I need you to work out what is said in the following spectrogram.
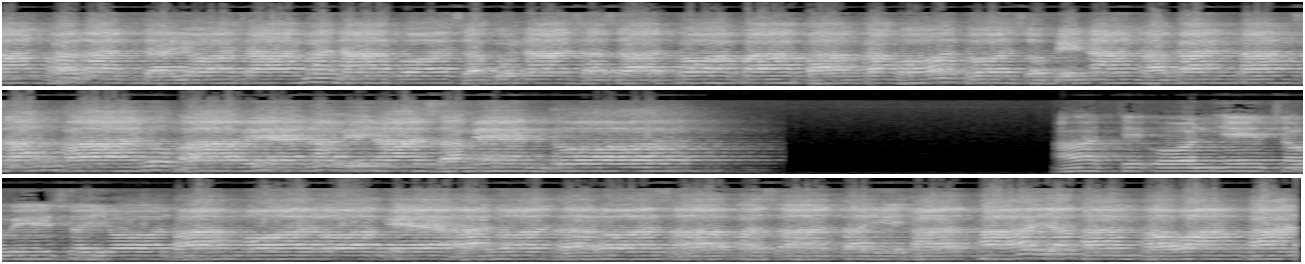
มังพลันจะโยจามนาโพสกุณาสสัตโทปาปังกโหตุกันตังสังขานุภ ทิโอนหิสวิสโยธรรมโมโลเกอนุตโรสัพพสัตติทัตถายทังขวังคัน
